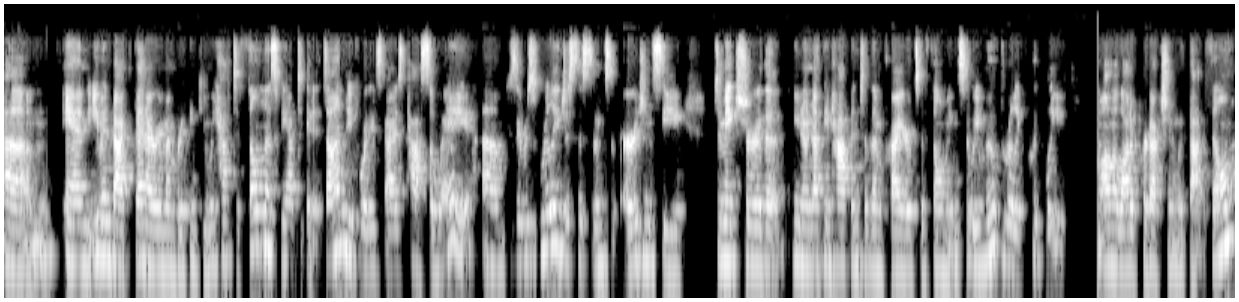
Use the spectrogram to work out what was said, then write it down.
um, and even back then i remember thinking we have to film this. We have to get it done before these guys pass away. Because um, there was really just this sense of urgency to make sure that you know nothing happened to them prior to filming. So we moved really quickly on a lot of production with that film.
